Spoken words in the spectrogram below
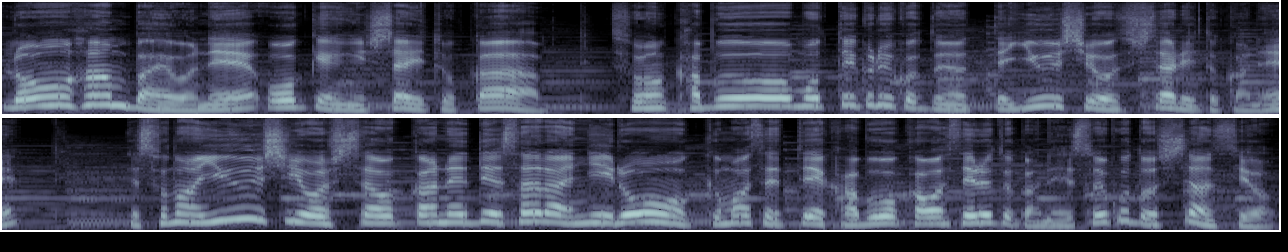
ローン販売をね OK にしたりとかその株を持ってくることによって融資をしたりとかね。でその融資をしたお金でさらにローンを組ませて株を買わせるとかねそういうことをしたんですよ。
